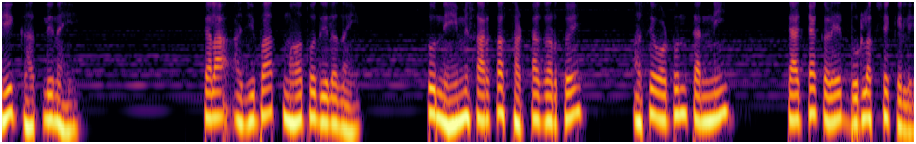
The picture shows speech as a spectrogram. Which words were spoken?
भीक घातली नाही. त्याला अजिबात महत्त्व दिलं नाही. तो नेहमीसारखाच थट्टा करतोय असे वाटून त्यांनी त्याच्याकडे दुर्लक्ष केले.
